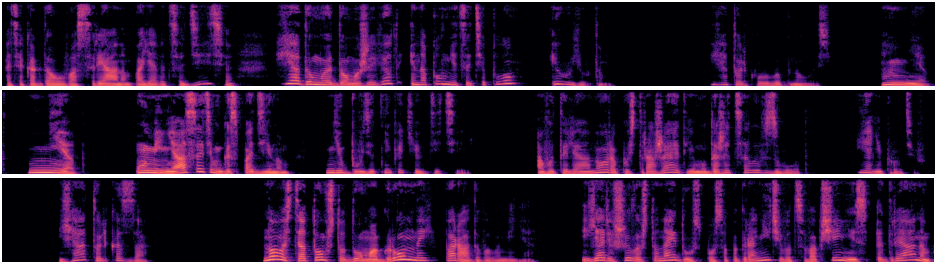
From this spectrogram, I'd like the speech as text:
Хотя, когда у вас с Рианом появятся дети, я думаю, дома живет и наполнится теплом и уютом». Я только улыбнулась. «Нет, нет, у меня с этим господином не будет никаких детей. А вот Элеонора пусть рожает ему даже целый взвод. Я не против. Я только за». Новость о том, что дом огромный, порадовала меня. И я решила, что найду способ ограничиваться в общении с Эдрианом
